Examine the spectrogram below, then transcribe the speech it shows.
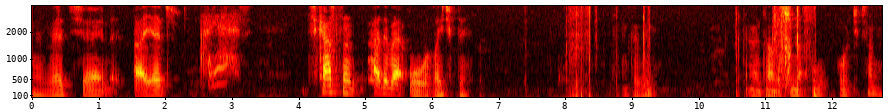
Evet şöyle. Hayır. Hayır. Çıkarsın. Hadi be. Oo vallahi çıktı. Kanka bir. Ha, tamam şimdi o, o çıksana.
